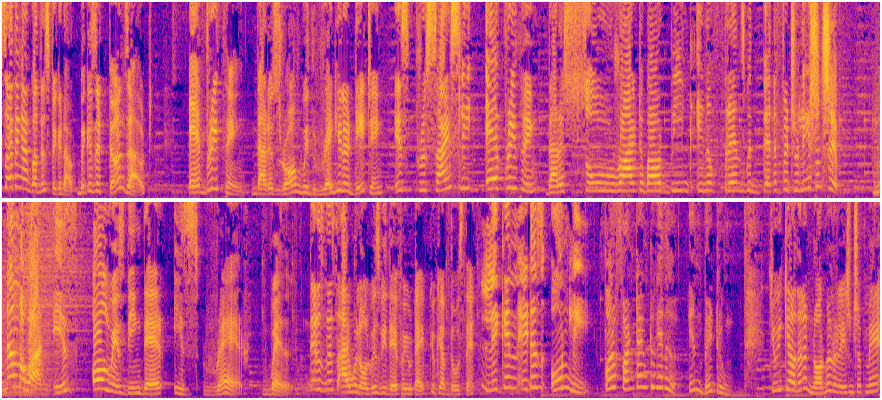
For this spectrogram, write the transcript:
so I think I got this figured out because it turns out Everything that is wrong with regular dating is precisely everything that is so right about being in a friends with benefit relationship. Number one is always being there is rare. Well, there is this I will always be there for you type क्योंकि आप दोस्त हैं लेकिन it is only for a fun time together in bedroom. क्योंकि क्या होता है ना नॉर्मल रिलेशनशिप में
